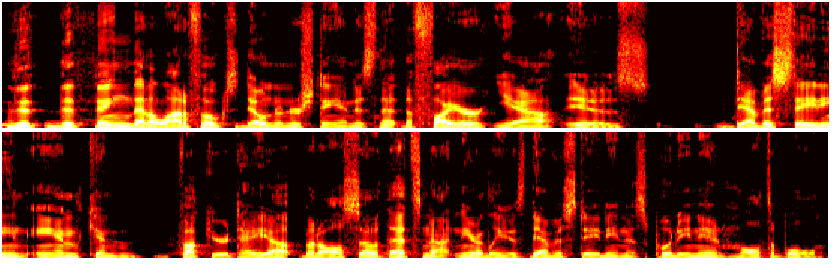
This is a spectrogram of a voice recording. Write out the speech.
the the thing that a lot of folks don't understand is that the fire, yeah, is devastating and can fuck your day up, but also that's not nearly as devastating as putting in multiple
